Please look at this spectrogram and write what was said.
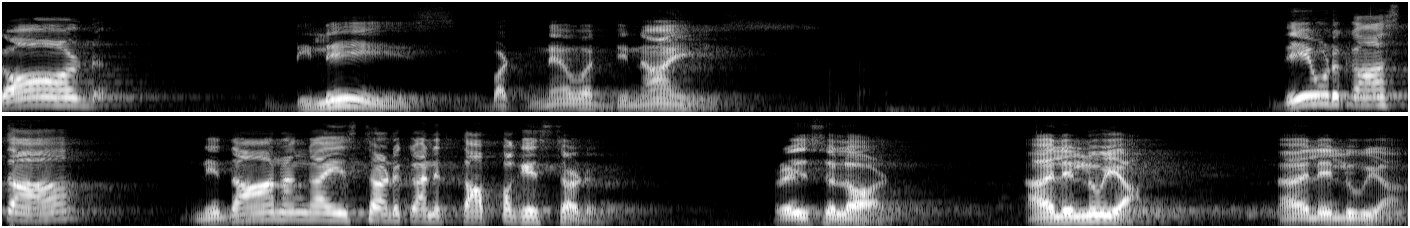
God delays but never denies దేవుడు కాస్త నిదానంగా ఇస్తాడు కానీ తప్పక ఇస్తాడు. Praise Lord hallelujah hallelujah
